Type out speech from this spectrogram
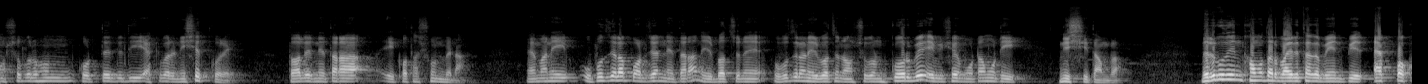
অংশগ্রহণ করতে যদি একেবারে নিষেধ করে, তাহলে নেতারা এই কথা শুনবে না। মানে উপজেলা পর্যায়ের নেতারা নির্বাচনে, উপজেলা নির্বাচনে অংশগ্রহণ করবে এ বিষয়ে মোটামুটি নিশ্চিত আমরা। দীর্ঘদিন ক্ষমতার বাইরে থাকা বিএনপির এক পক্ষ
